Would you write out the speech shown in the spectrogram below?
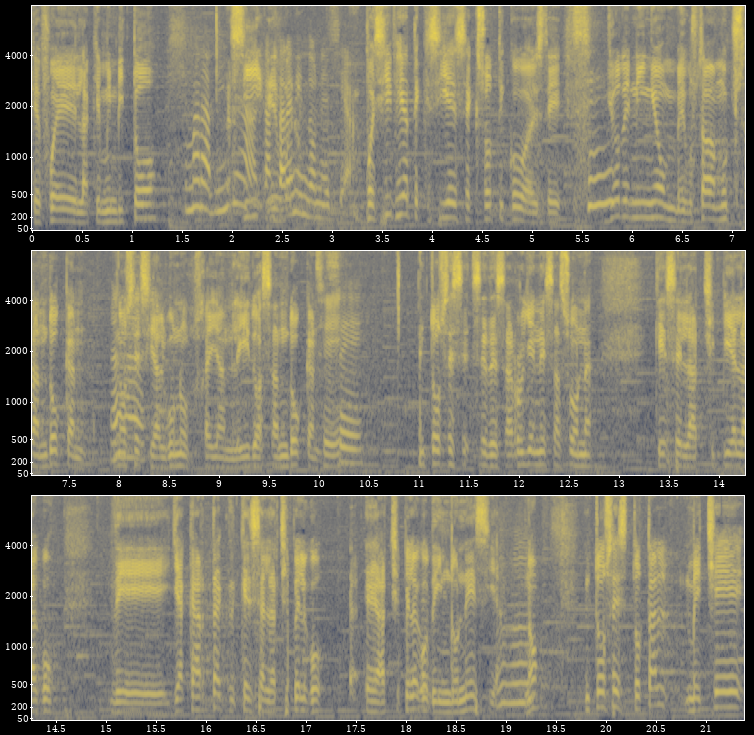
que fue la que me invitó. Qué maravilla Sí, cantar eh, en Indonesia. Pues sí, fíjate que sí es exótico. Este, Sí. Yo de niño me gustaba mucho Sandokan. No sé si algunos hayan leído a Sandokan. Sí. Sí. Entonces se, se desarrolla en esa zona que es el archipiélago de Yakarta, que es el archipiélago, eh, archipiélago de Indonesia, ¿no? Entonces, total, me eché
